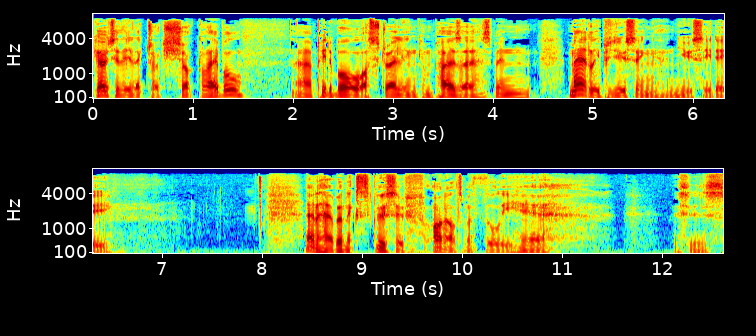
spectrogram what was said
go to the Electric Shock label, uh, Peter Ball, Australian composer, has been madly producing a new CD. And have an exclusive on Ultima Thule here. This is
